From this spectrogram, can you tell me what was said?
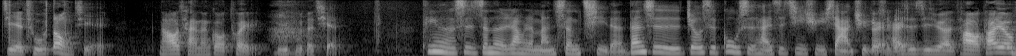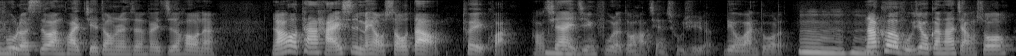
解除冻结。然后才能够退衣服的钱，听的是真的让人蛮生气的。但是就是故事还是继续下去，对，还是继续。好，他又付了四万块解冻认证费之后呢，嗯、然后他还是没有收到退款。好，现在已经付了多少钱出去了？六、嗯、万多了。嗯哼，那客服就跟他讲说，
